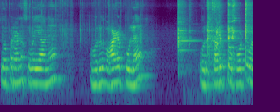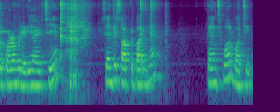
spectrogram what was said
சூப்பரான சுவையான ஒரு வாழைப்பூவில் ஒரு பருப்பை போட்டு ஒரு குழம்பு ரெடி ஆயிடுச்சு. செஞ்சு சாப்பிட்டு பாருங்கள் தேங்க்ஸ் ஃபார் வாட்சிங்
